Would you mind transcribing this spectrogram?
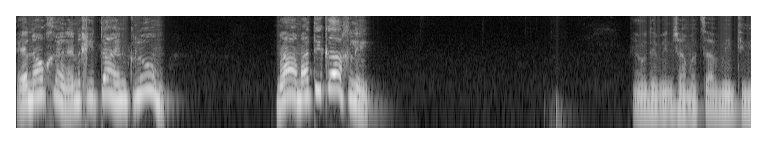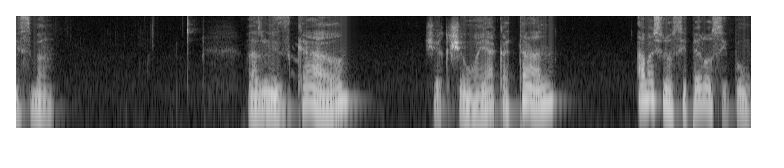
אין אוכל, אין חיטה, אין כלום. מה, מה תיקח לי? אהוד הבין שהמצב בלתי נסבל. ואז הוא נזכר שכשהוא היה קטן, אבא שלו סיפר לו סיפור.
